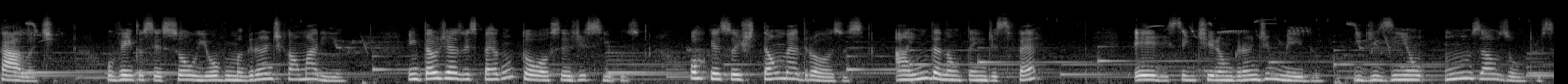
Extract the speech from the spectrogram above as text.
cala-te. O vento cessou e houve uma grande calmaria. Então Jesus perguntou aos seus discípulos: Por que sois tão medrosos? Ainda não tendes fé? Eles sentiram grande medo e diziam uns aos outros:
